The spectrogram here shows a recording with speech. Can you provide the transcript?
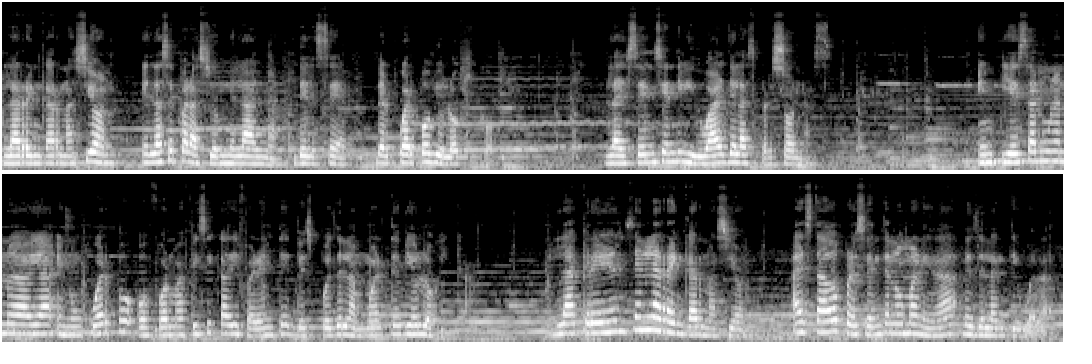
La reencarnación es la separación del alma, del ser, del cuerpo biológico, la esencia individual de las personas. Empiezan una nueva vida en un cuerpo o forma física diferente después de la muerte biológica. La creencia en la reencarnación ha estado presente en la humanidad desde la antigüedad.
